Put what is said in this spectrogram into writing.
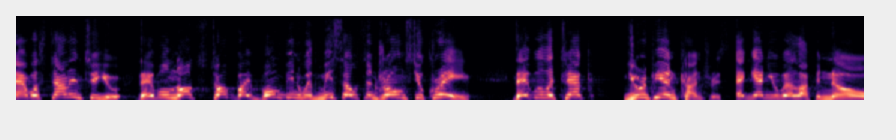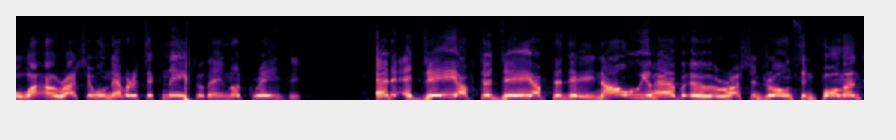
I was telling to you, they will not stop by bombing with missiles and drones Ukraine. They will attack European countries. Again, you were laughing. No, wow, Russia will never attack NATO. They're not crazy. And day after day after day. Now we have uh, Russian drones in Poland,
